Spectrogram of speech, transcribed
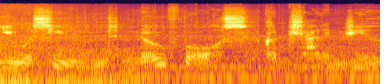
You assumed no force could challenge you.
